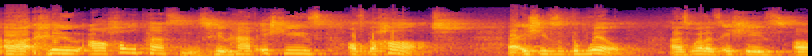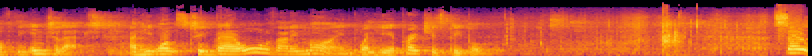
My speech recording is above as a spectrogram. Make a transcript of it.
uh, who are whole persons, who have issues of the heart, uh, issues of the will, as well as issues of the intellect. And he wants to bear all of that in mind when he approaches people. So,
